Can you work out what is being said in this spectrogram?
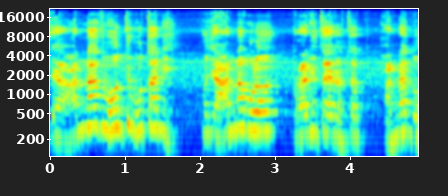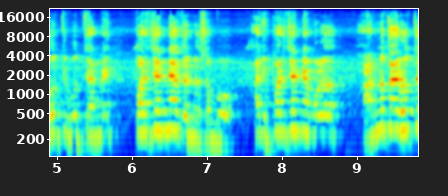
ते अन्नात भोवती भूतानी. म्हणजे अन्नामुळं प्राणी तयार होतात. अन्नात भोवती अन्न पर्जन्याजन्य संभव. आणि पर्जन्यामुळं अन्न तयार होतं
